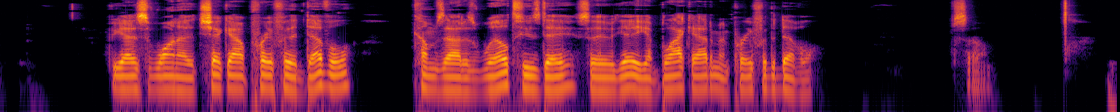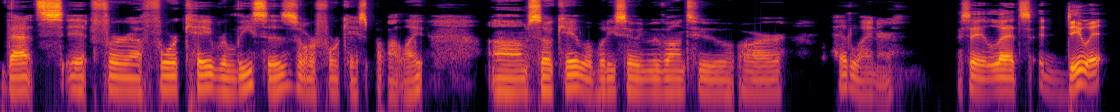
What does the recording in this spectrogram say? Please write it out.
if you guys want to check out "Prey for the Devil," comes out as well Tuesday. So yeah, you got Black Adam and "Prey for the Devil." So that's it for uh, 4K releases or 4K Spotlight. Um, so Caleb, what do you say we move on to our headliner? i say let's do it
